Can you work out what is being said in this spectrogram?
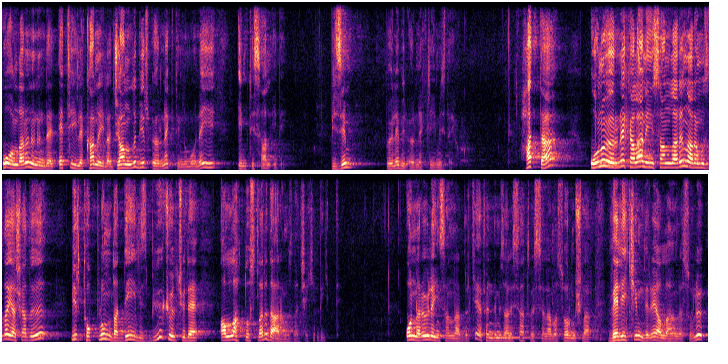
O onların önünde etiyle, kanıyla canlı bir örnekti, numuneyi imtisal idi. Bizim böyle bir örnekliğimiz de yok. Hatta onu örnek alan insanların aramızda yaşadığı bir toplumda değiliz. Büyük ölçüde Allah dostları da aramızdan çekildi gitti. Onlar öyle insanlardır ki Efendimiz Aleyhisselatü Vesselam'a sormuşlar. Veli kimdir ey Allah'ın Resulü?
